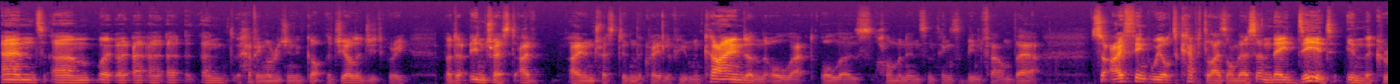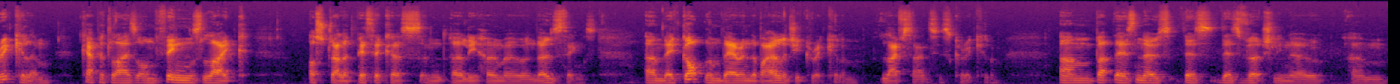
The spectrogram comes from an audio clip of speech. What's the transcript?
and um, uh, uh, uh, and having originally got the geology degree, but interest I've I'm interested in the cradle of humankind and all that all those hominins and things have been found there. So I think we ought to capitalize on those, and they did in the curriculum capitalize on things like Australopithecus and early Homo and those things. Um, they've got them there in the biology curriculum, life sciences curriculum, um, but there's no there's there's virtually no um,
